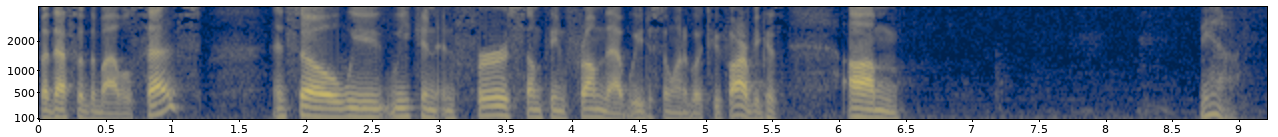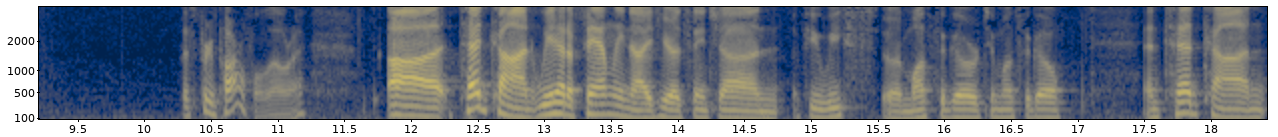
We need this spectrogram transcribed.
but that's what the Bible says. And so we, we can infer something from that. We just don't want to go too far because, um, yeah. That's pretty powerful, though, right? uh, TEDCon, we had a family night here at St. John a few weeks or a month ago or two months ago. And TEDCon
